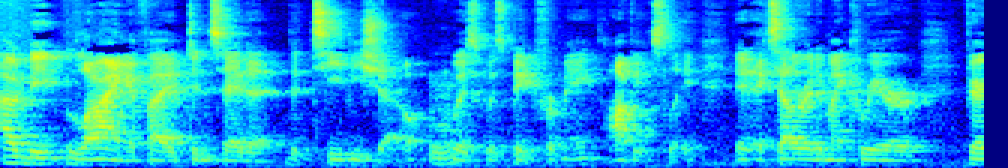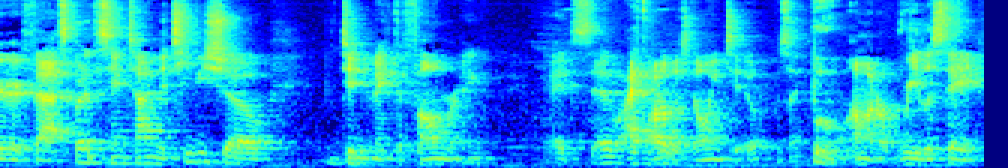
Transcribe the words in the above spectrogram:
I would be lying if I didn't say that the TV show mm-hmm. was, was big for me, obviously. It accelerated my career very, very fast. But at the same time, the TV show didn't make the phone ring. It's, I thought it was going to. It was like, boom, I'm on a real estate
